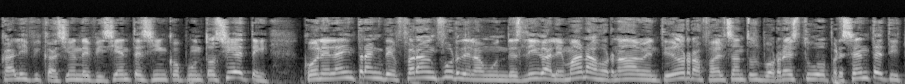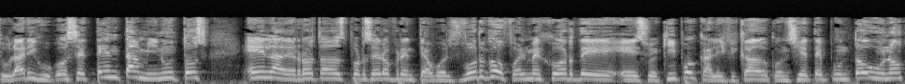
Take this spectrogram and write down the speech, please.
calificación deficiente 5.7. Con el Eintracht de Frankfurt de la Bundesliga alemana, jornada 22, Rafael Santos Borré estuvo presente, titular y jugó 70 minutos en la derrota 2 por 0 frente a Wolfsburgo. Fue el mejor de eh, su equipo, calificado con 7.1.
